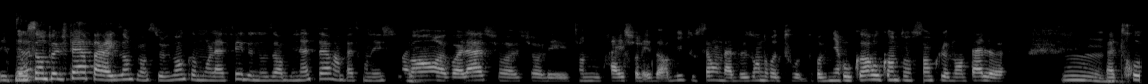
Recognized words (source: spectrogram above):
Donc ça, on peut le faire, par exemple, en se levant comme on l'a fait de nos ordinateurs, hein, parce qu'on est souvent, euh, voilà, sur, sur les, si on travaille sur les ordi, tout ça, on a besoin de, de, revenir au corps, ou quand on sent que le mental euh, mmh. va trop,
